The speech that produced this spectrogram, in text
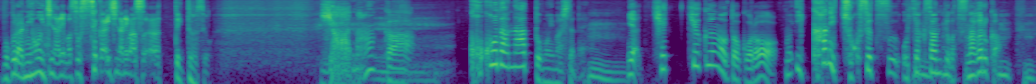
僕ら日本一になります世界一になります」って言ってるんですよ。いやーなんかここだなと思いましたね。うん。いや結局のところもういかに直接お客さんっていうかつながるか、うんうん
